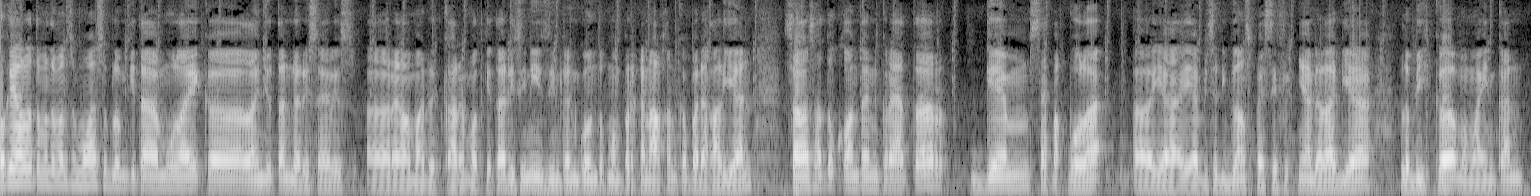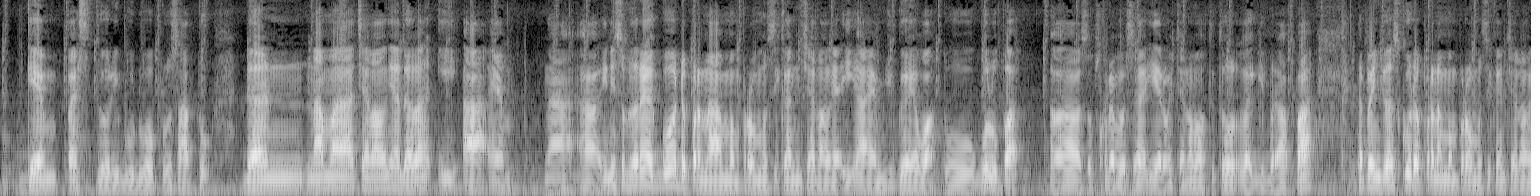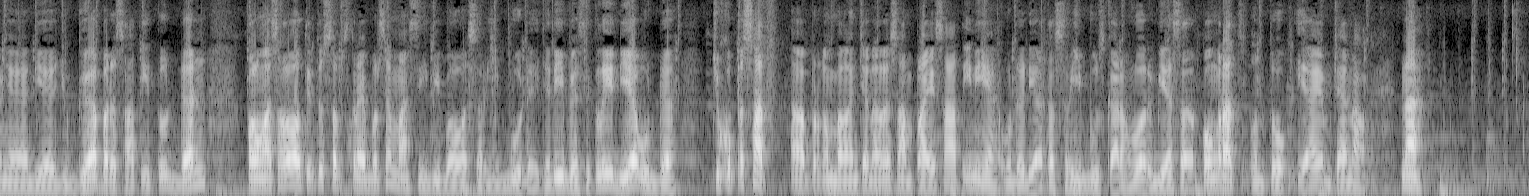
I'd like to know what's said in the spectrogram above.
Oke, halo teman-teman semua. Sebelum kita mulai ke lanjutan dari series uh, Real Madrid Career Mode kita, di sini izinkan gue untuk memperkenalkan kepada kalian salah satu konten creator game sepak bola. Uh, ya, ya bisa dibilang spesifiknya adalah dia lebih ke memainkan game PES 2021 dan nama channelnya adalah IAM. Nah, uh, ini sebenarnya gue udah pernah mempromosikan channelnya IAM juga ya waktu gue lupa uh, subscriber saya IRW channel waktu itu lagi berapa. Tapi yang jelas gue udah pernah mempromosikan channelnya dia juga pada saat itu. Dan kalau nggak salah waktu itu subscribersnya masih di bawah 1000 deh. Jadi basically dia udah cukup pesat uh, perkembangan channelnya sampai saat ini ya. Udah di atas 1000 sekarang luar biasa. Congrats untuk IAM channel. Nah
